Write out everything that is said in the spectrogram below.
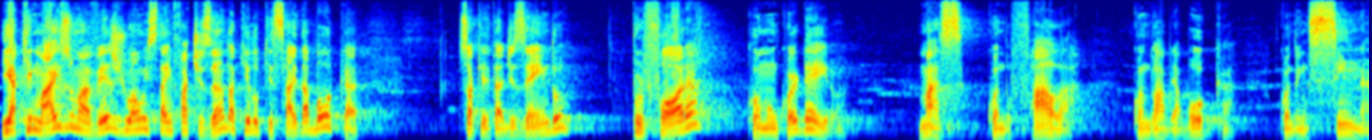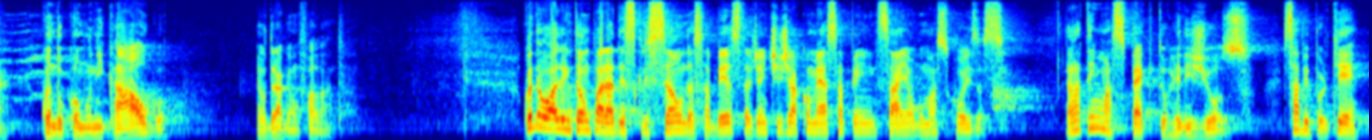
E aqui, mais uma vez, João está enfatizando aquilo que sai da boca. Só que ele está dizendo por fora, como um cordeiro. Mas quando fala, quando abre a boca, quando ensina, quando comunica algo, é o dragão falando. Quando eu olho então para a descrição dessa besta, a gente já começa a pensar em algumas coisas. Ela tem um aspecto religioso. Sabe por quê?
